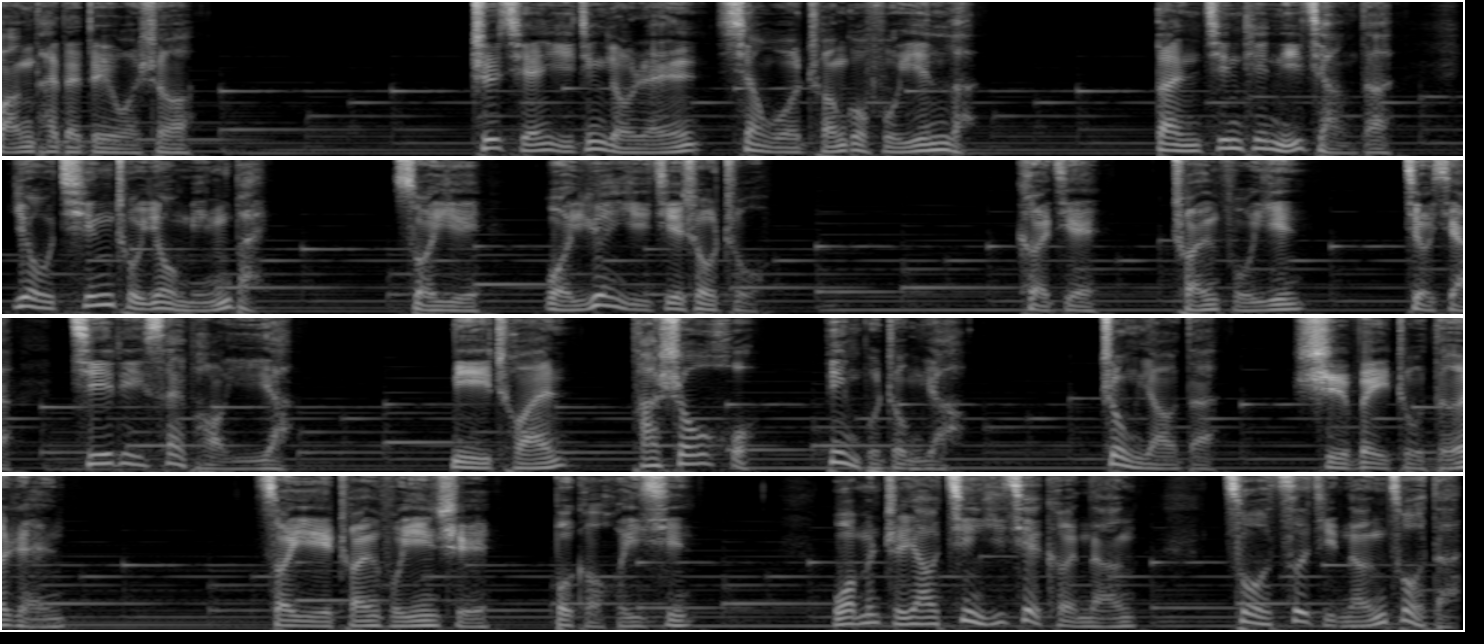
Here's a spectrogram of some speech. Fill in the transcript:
王太太对我说：“之前已经有人向我传过福音了，但今天你讲的又清楚又明白，所以我愿意接受主。可见传福音就像接力赛跑一样，你传他收获并不重要，重要的是为主得人。所以传福音时不可灰心，我们只要尽一切可能，做自己能做的。”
